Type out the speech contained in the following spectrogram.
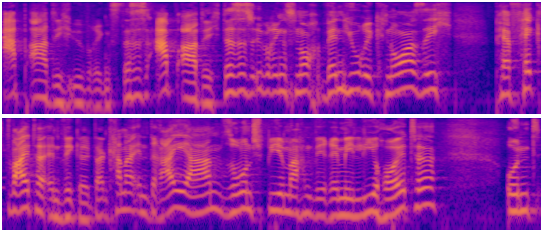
abartig übrigens. Das ist abartig. Das ist übrigens noch, wenn Juri Knorr sich perfekt weiterentwickelt, dann kann er in drei Jahren so ein Spiel machen wie Remy Lee heute. Und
